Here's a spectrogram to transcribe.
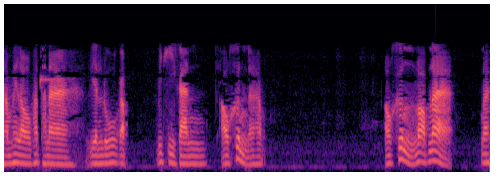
ทำให้เราพัฒนาเรียนรู้กับวิธีการเอาขึ้นนะครับ เอาขึ้นรอบหน้านะ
